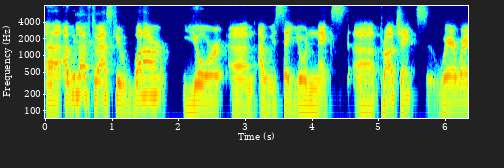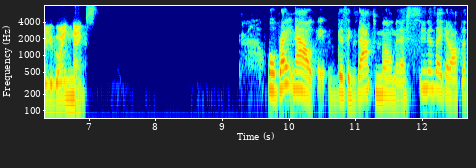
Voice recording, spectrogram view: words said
uh, I would love to ask you, what are your um, I would say your next uh, projects? Where where are you going next? Well, right now, this exact moment, as soon as I get off the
